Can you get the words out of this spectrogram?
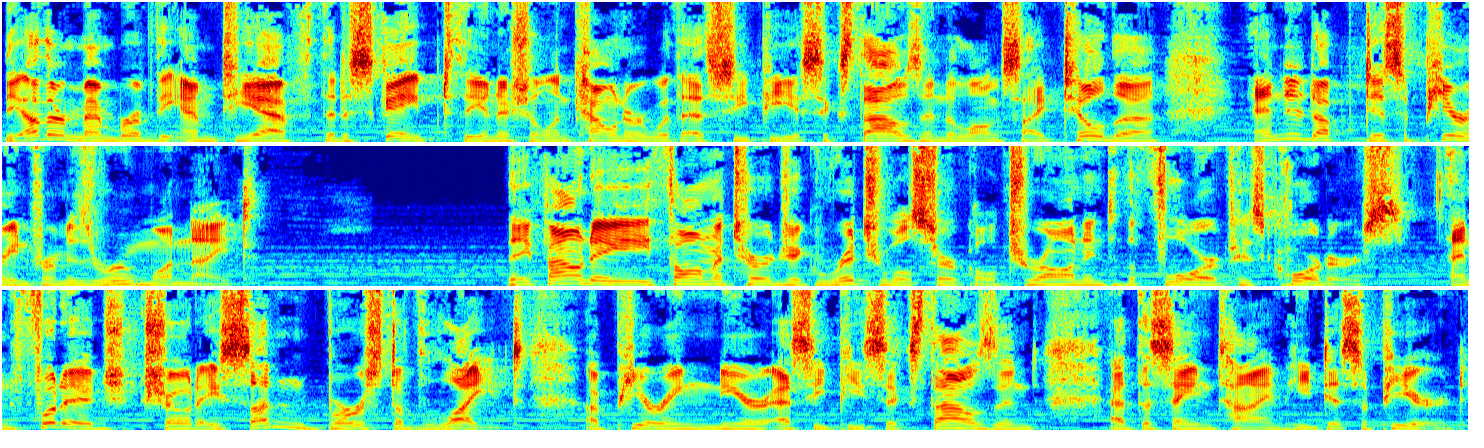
The other member of the MTF that escaped the initial encounter with SCP 6000 alongside Tilda ended up disappearing from his room one night. They found a thaumaturgic ritual circle drawn into the floor of his quarters, and footage showed a sudden burst of light appearing near SCP 6000 at the same time he disappeared.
